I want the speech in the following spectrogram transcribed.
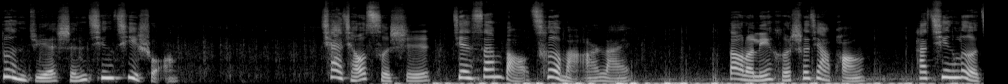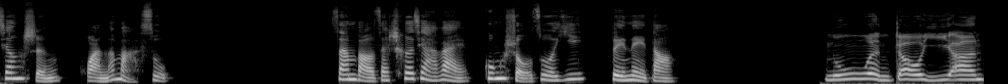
顿觉神清气爽。恰巧此时见三宝策马而来。到了临河车架旁，他轻勒缰绳，缓了马速。三宝在车架外拱手作揖，对内道：“奴问昭仪安，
